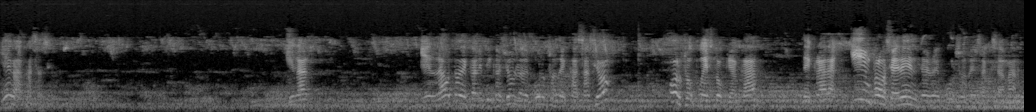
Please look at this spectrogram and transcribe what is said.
llega a casación. Y la- el auto de calificación del recurso de casación, por supuesto que acá declara improcedente el recurso de Saxamarca.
